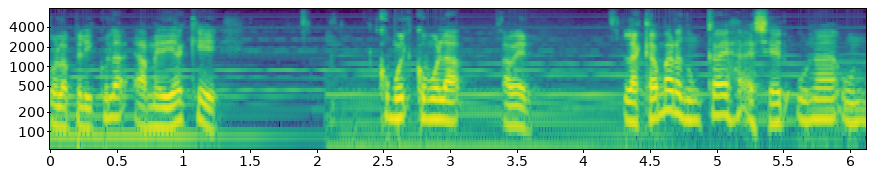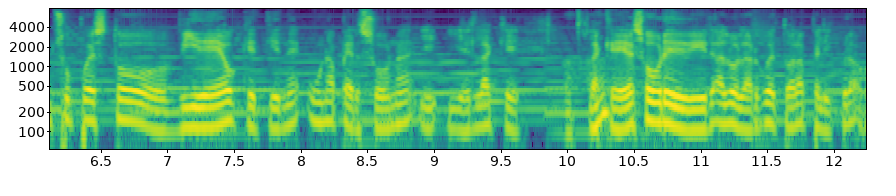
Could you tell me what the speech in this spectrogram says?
o la película, a medida que, como, como la, a ver, la cámara nunca deja de ser una, un supuesto video que tiene una persona y, es la que, la que debe sobrevivir a lo largo de toda la película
